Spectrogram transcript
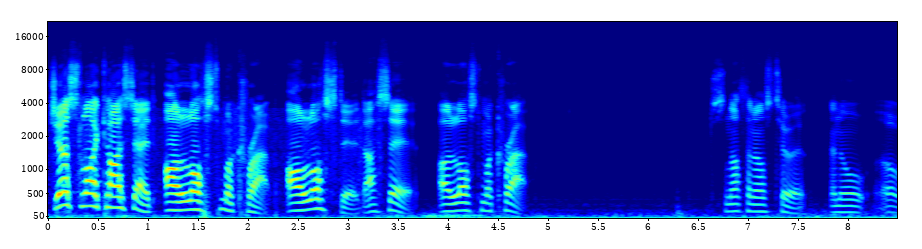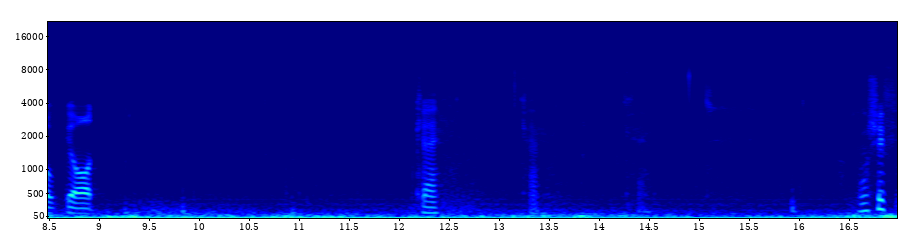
Just like I said, I lost my crap. I lost it. That's it. I lost my crap. There's nothing else to it. And all. Oh god. Okay. Okay. Okay. I'm not sure if.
